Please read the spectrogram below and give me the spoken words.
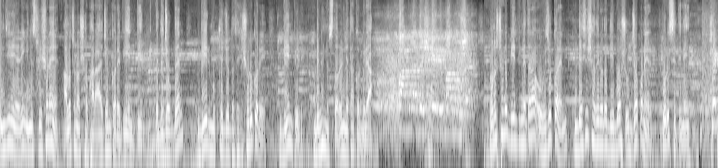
ইঞ্জিনিয়ারিং ইনস্টিটিউশনে আলোচনা সভার আয়োজন করে বিএনপি। এতে যোগ দেন বীর মুক্তিযোদ্ধা থেকে শুরু করে বিএনপির বিভিন্ন স্তরের নেতাকর্মীরা। বাংলাদেশের মানুষ। অনুষ্ঠানে বিএনপি নেতারা অভিযোগ করেন দেশের স্বাধীনতা দিবস উদযাপনের পরিস্থিতি নেই। শেখ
